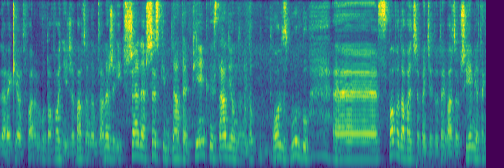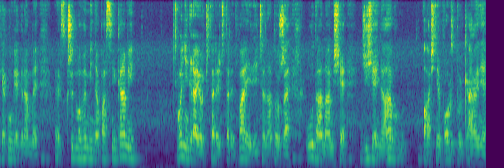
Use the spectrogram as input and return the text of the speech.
Dareki Otwarem udowodnić, że bardzo nam zależy i przede wszystkim na ten piękny stadion do Wolfsburgu e, spowodować, że będzie tutaj bardzo przyjemnie. Tak jak mówię, gramy e, skrzydłowymi napastnikami. Oni grają 4-4-2 i liczę na to, że uda nam się dzisiaj na właśnie Wolfsburg Arenie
